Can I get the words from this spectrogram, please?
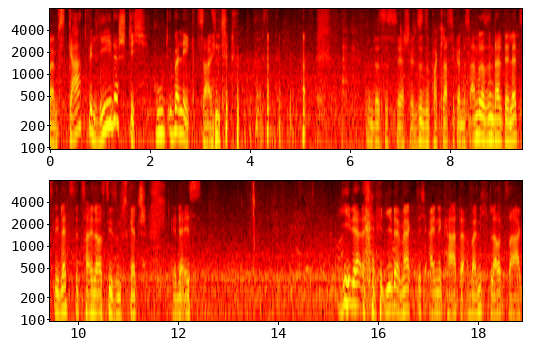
beim Skat will jeder Stich gut überlegt sein. Und das ist sehr schön. Das sind so ein paar Klassiker. Und das andere sind halt die letzte, die letzte Zeile aus diesem Sketch, der da ist. Jeder, jeder merkt sich eine Karte, aber nicht laut sagen.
